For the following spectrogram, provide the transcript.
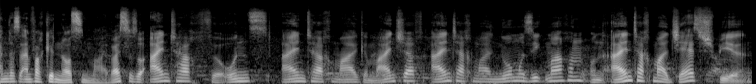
haben das einfach genossen mal. Weißt du, so ein Tag für uns, ein Tag mal Gemeinschaft, ein Tag mal nur Musik machen und ein Tag mal Jazz spielen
